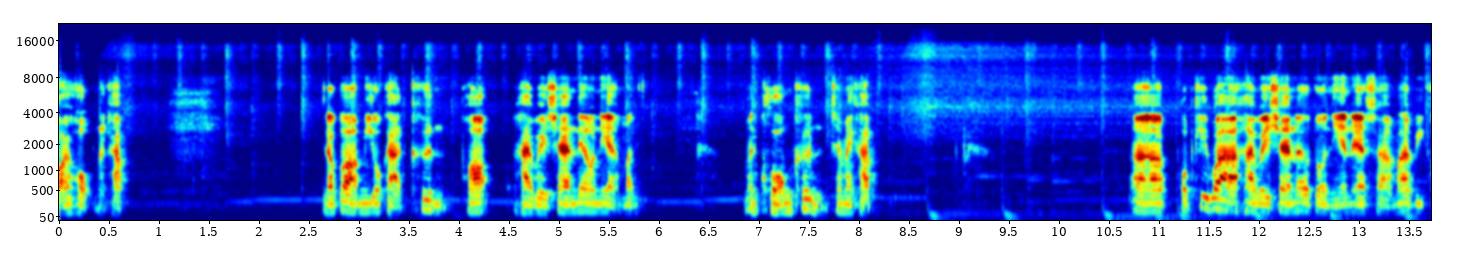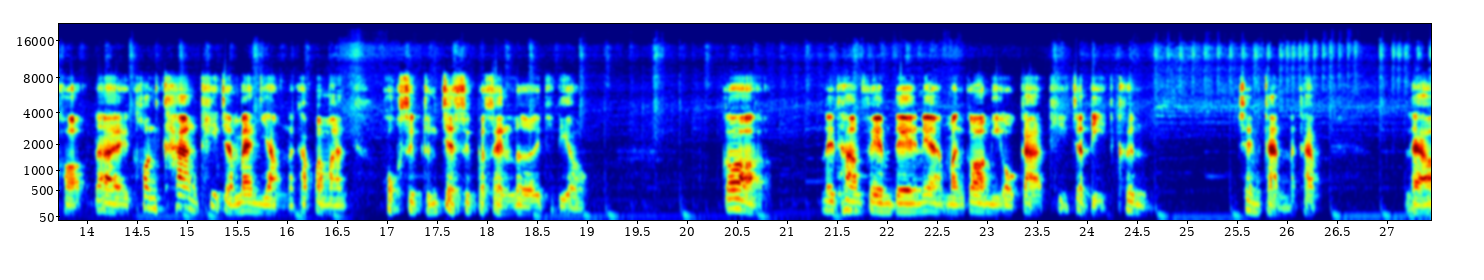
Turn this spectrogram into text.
1,806 นะครับ แล้วก็มีโอกาสขึ้น เพราะ Highway Channel เนี่ยมันมันโค้งขึ้นใช่ไหมครับอ่าผมคิดว่า Highway Channel ตัวนี้เนี่ยสามารถวิเคราะห์ได้ค่อนข้างที่จะแม่นยำนะครับ ประมาณ 60-70%เลยทีเดียว ก็ใน Time Frame Day เนี่ยมันก็มีโอกาสที่จะดีดขึ้น เช่นกันนะครับ แล้ว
